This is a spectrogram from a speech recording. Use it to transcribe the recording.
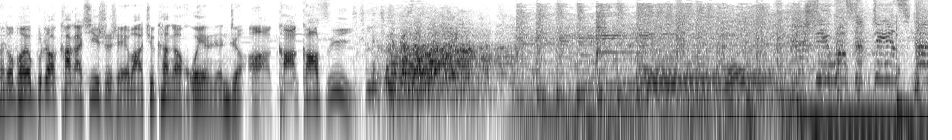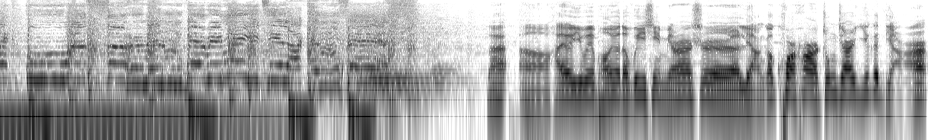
很多朋友不知道卡卡西是谁吧？去看看《火影忍者》啊，卡卡西。来啊，还有一位朋友的微信名是两个括号中间一个点儿，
